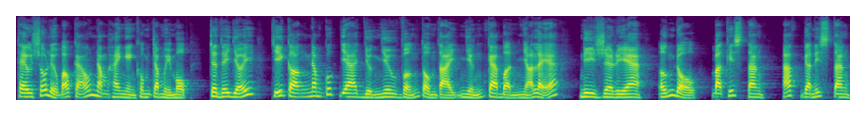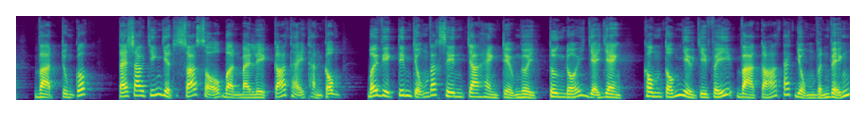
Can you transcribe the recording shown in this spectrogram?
Theo số liệu báo cáo năm 2011, trên thế giới chỉ còn 5 quốc gia dường như vẫn tồn tại những ca bệnh nhỏ lẻ Nigeria, Ấn Độ, Pakistan, Afghanistan và Trung Quốc. Tại sao chiến dịch xóa sổ bệnh bại liệt có thể thành công? Bởi việc tiêm chủng vaccine cho hàng triệu người tương đối dễ dàng, không tốn nhiều chi phí và có tác dụng vĩnh viễn.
